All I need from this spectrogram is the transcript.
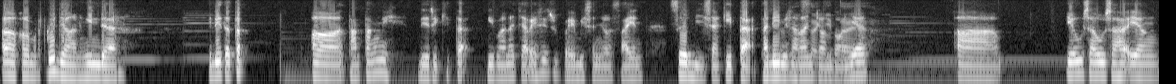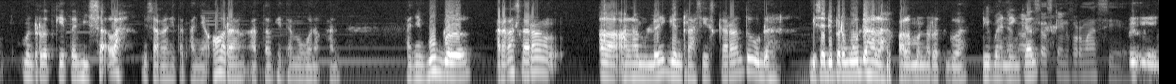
eh, kalau menurut gue jangan ngindar. Jadi tetap eh, tantang nih diri kita gimana caranya sih supaya bisa nyelesain sebisa kita. Tadi misalkan Bisa kita contohnya ya. eh, ya usaha-usaha yang menurut kita bisa lah. Misalkan kita tanya orang atau kita menggunakan tanya Google. Karena kan sekarang eh, alhamdulillah generasi sekarang tuh udah bisa dipermudah lah kalau menurut gua dibandingkan akses ke informasi ya. Mm-mm.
